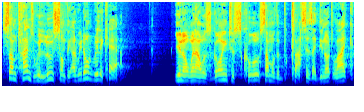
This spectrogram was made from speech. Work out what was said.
sometimes we lose something and we don't really care. You know, when I was going to school, some of the classes I did not like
